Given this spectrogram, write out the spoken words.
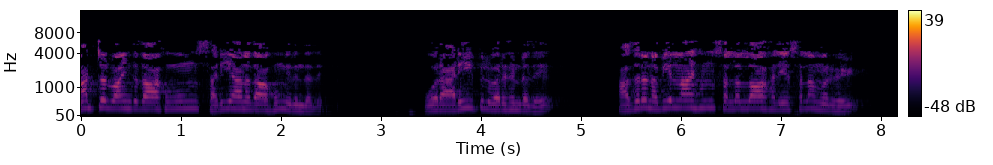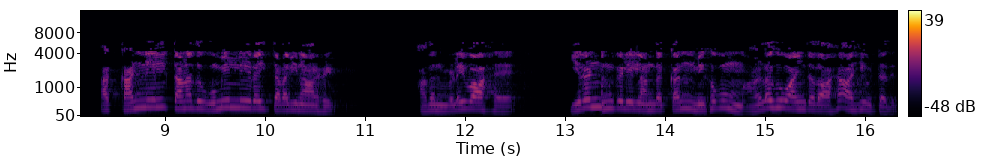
ஆற்றல் வாய்ந்ததாகவும் சரியானதாகவும் இருந்தது. ஒரு அறிவிப்பில் வருகின்றது ஹசர நபியல் நாயகம் சல்லல்லாஹ் அலிவசல்லாம் அவர்கள் அக்கண்ணில் தனது உமிழ்நீரை தடவினார்கள். அதன் விளைவாக இரண்டு கண்களில் அந்த கண் மிகவும் அழகு வாய்ந்ததாக ஆகிவிட்டது.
